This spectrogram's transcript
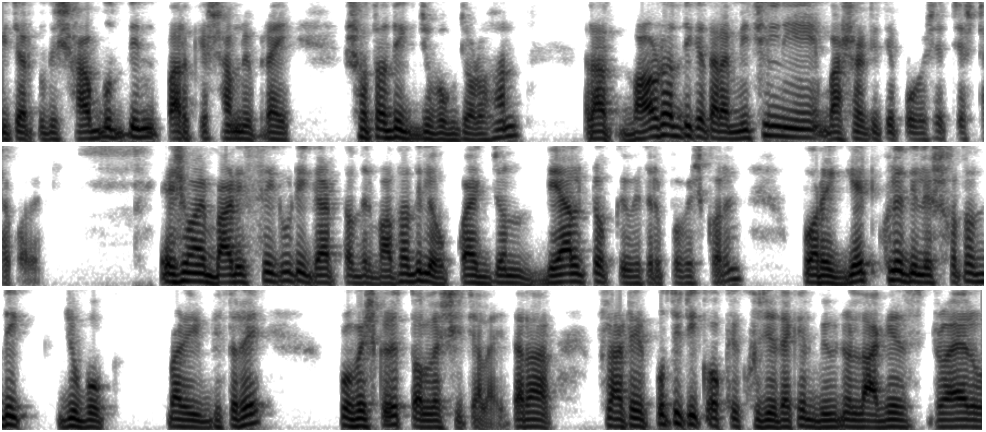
বিচারপতি শাহাবুদ্দিন পার্কের সামনে প্রায় শতাধিক যুবক জড়ো হন। রাত বারোটার দিকে তারা মিছিল নিয়ে বাসাটিতে প্রবেশের চেষ্টা করেন। এ সময় বাড়ির সিকিউরিটি গার্ড তাদের বাধা দিলেও কয়েকজন দেয়াল টপকে ভিতরে প্রবেশ করেন। পরে গেট খুলে দিলে শতাধিক যুবক বাড়ির ভিতরে প্রবেশ করে তল্লাশি চালায়। তারা ফ্ল্যাটের প্রতিটি কক্ষে খুঁজে দেখেন, বিভিন্ন লাগেজ, ড্রয়ার ও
